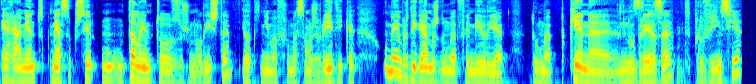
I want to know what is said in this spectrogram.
é realmente, começa por ser um, um, talentoso jornalista, ele tinha uma formação jurídica, um membro, digamos, de uma família de uma pequena nobreza de província,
